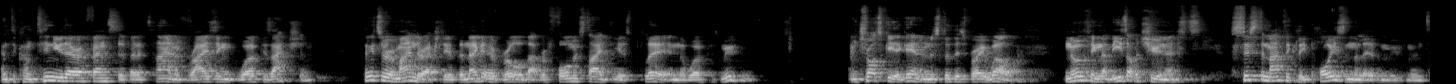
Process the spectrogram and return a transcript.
and to continue their offensive at a time of rising workers' action. I think it's a reminder, actually, of the negative role that reformist ideas play in the workers' movement. And Trotsky, again, understood this very well, noting that these opportunists systematically poison the labor movement,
